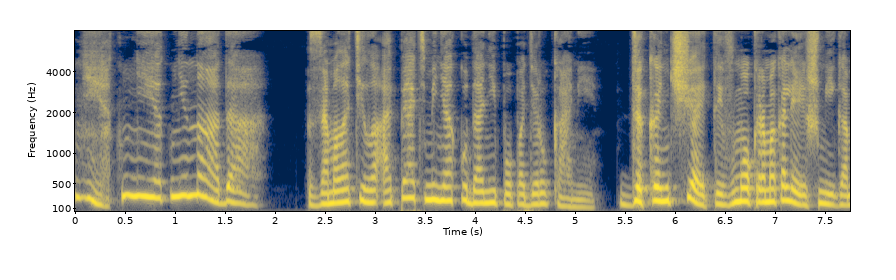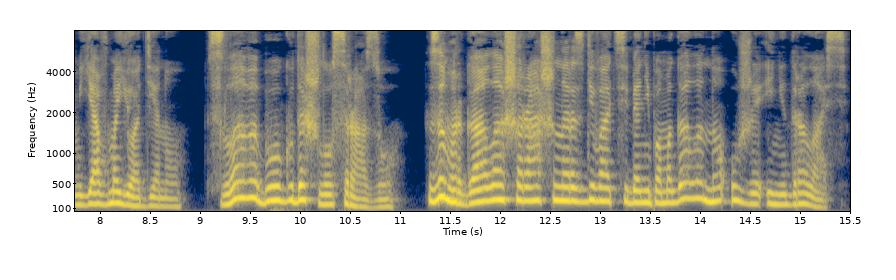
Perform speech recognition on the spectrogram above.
«Нет, нет, не надо!» Замолотила опять меня куда ни попадя руками. «Да кончай ты, в мокром околеешь мигом, я в мою одену!» Слава богу, дошло сразу. Заморгала, ошарашенно раздевать себя не помогала, но уже и не дралась.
